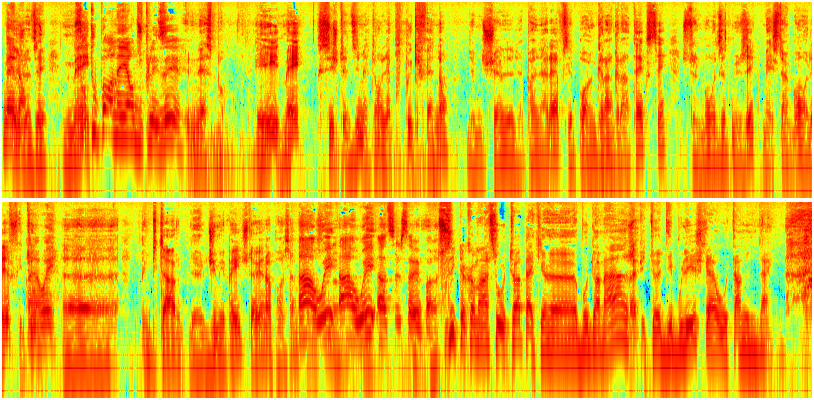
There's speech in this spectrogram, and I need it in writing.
Mais sais, non. Je veux dire, mais Surtout pas en ayant du plaisir. n'est-ce pas? Et, mais, si je te dis, mettons, La poupée qui fait non de Michel Polnareff, c'est pas un grand, grand texte, c'est une maudite musique, mais c'est un bon riff et tout. Ah oui. Euh, guitare de Jimmy Page, d'ailleurs, en passant. Ah vous oui, ça, ah oui, ah ça je savais pas. Tu dis que tu as commencé au top avec un beau dommage, Ouais. puis tu as déboulé jusqu'au temps d'une dingue.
